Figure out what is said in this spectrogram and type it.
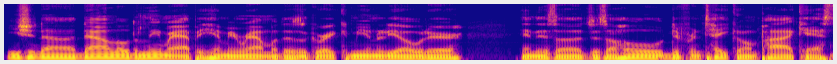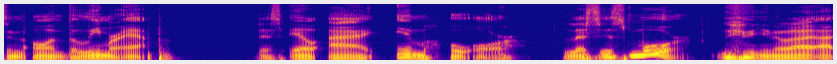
you should uh, download the Limor app and hear me ramble. There's a great community over there, and there's uh, just a whole different take on podcasting on the Limor app. That's L I M O R. Less is more. you know, I, I,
